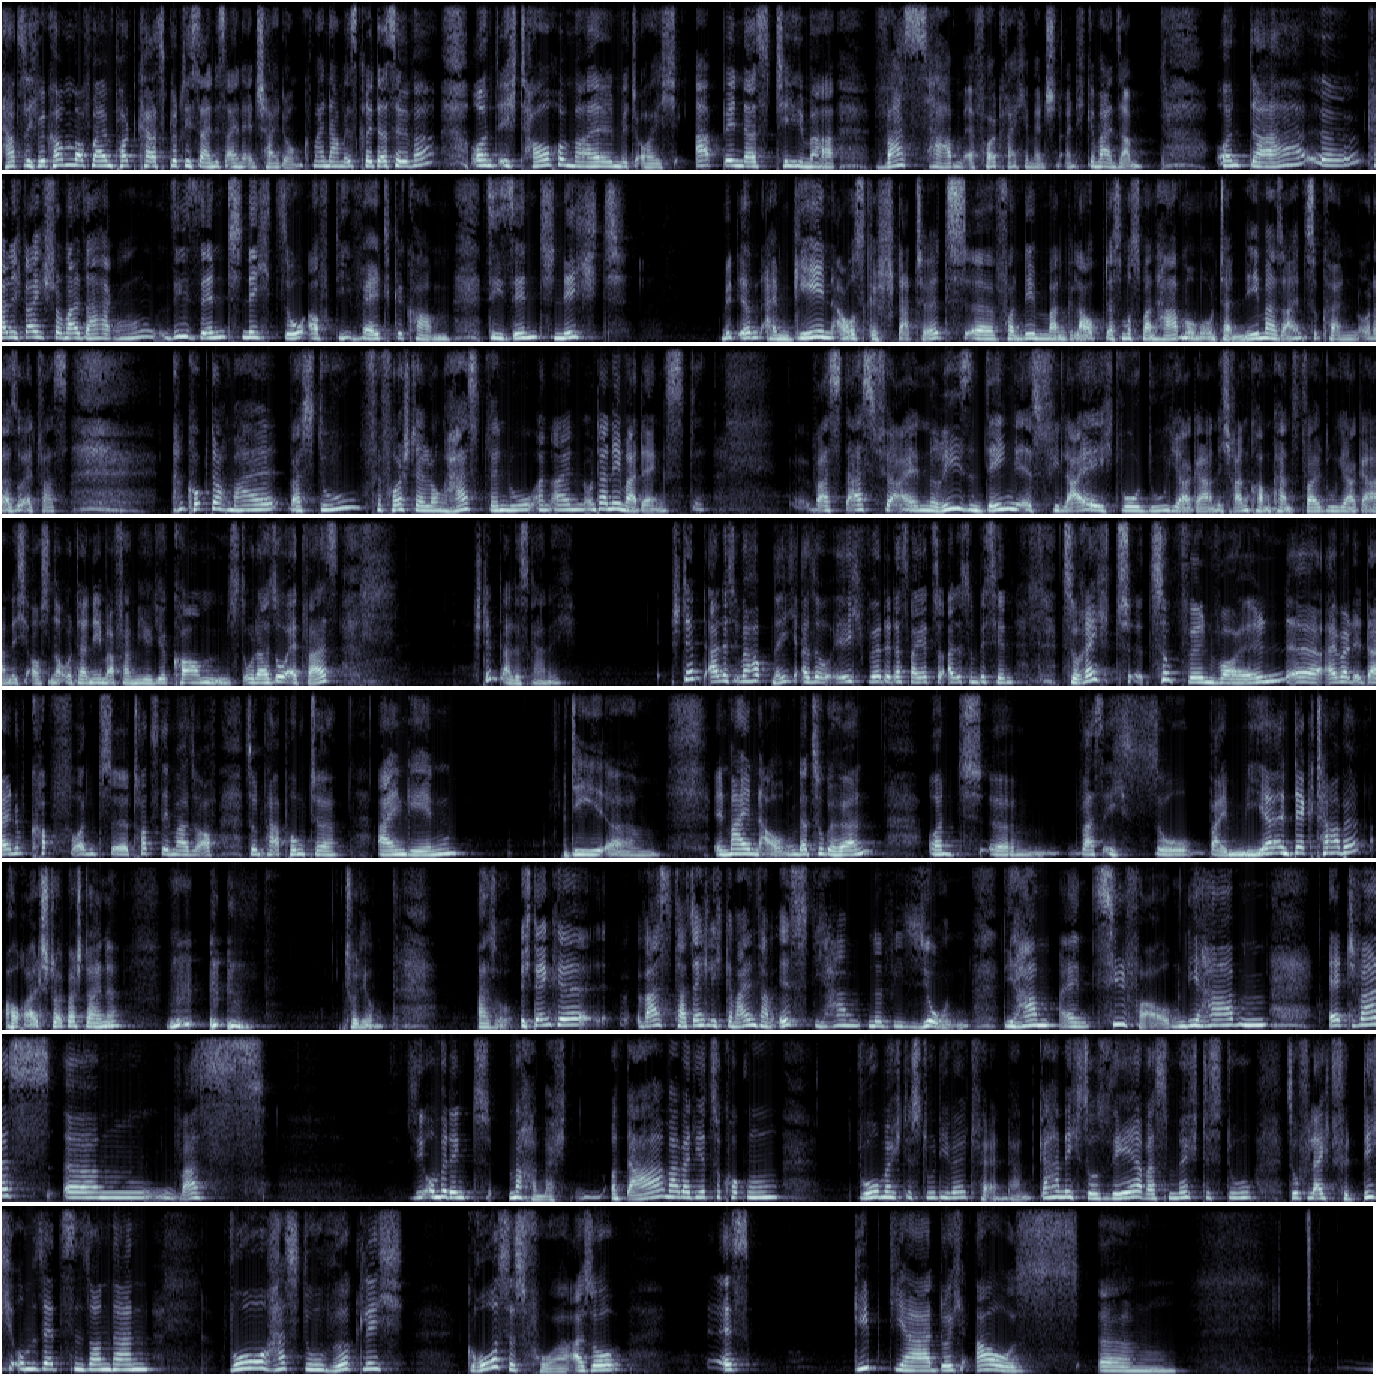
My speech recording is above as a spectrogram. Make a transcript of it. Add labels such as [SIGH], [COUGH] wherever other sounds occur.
Herzlich willkommen auf meinem Podcast Glücklich sein ist eine Entscheidung. Mein Name ist Greta Silva und ich tauche mal mit euch ab in das Thema, was haben erfolgreiche Menschen eigentlich gemeinsam? Und da äh, kann ich gleich schon mal sagen, sie sind nicht so auf die Welt gekommen. Sie sind nicht mit irgendeinem Gen ausgestattet, äh, von dem man glaubt, das muss man haben, um Unternehmer sein zu können oder so etwas guck doch mal, was du für Vorstellungen hast, wenn du an einen Unternehmer denkst. Was das für ein Riesending ist vielleicht, wo du ja gar nicht rankommen kannst, weil du ja gar nicht aus einer Unternehmerfamilie kommst oder so etwas. Stimmt alles gar nicht stimmt alles überhaupt nicht. Also ich würde das mal jetzt so alles so ein bisschen zurechtzupfeln wollen, äh, einmal in deinem Kopf und äh, trotzdem mal so auf so ein paar Punkte eingehen, die ähm, in meinen Augen dazugehören. Und ähm, was ich so bei mir entdeckt habe, auch als Stolpersteine, [CLEARS THROAT] Entschuldigung. Also, ich denke, was tatsächlich gemeinsam ist, die haben eine Vision, die haben ein Ziel vor Augen, die haben etwas, ähm, was sie unbedingt machen möchten. Und da mal bei dir zu gucken, wo möchtest du die Welt verändern? Gar nicht so sehr, was möchtest du so vielleicht für dich umsetzen, sondern wo hast du wirklich Großes vor? Also es gibt ja durchaus ähm,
